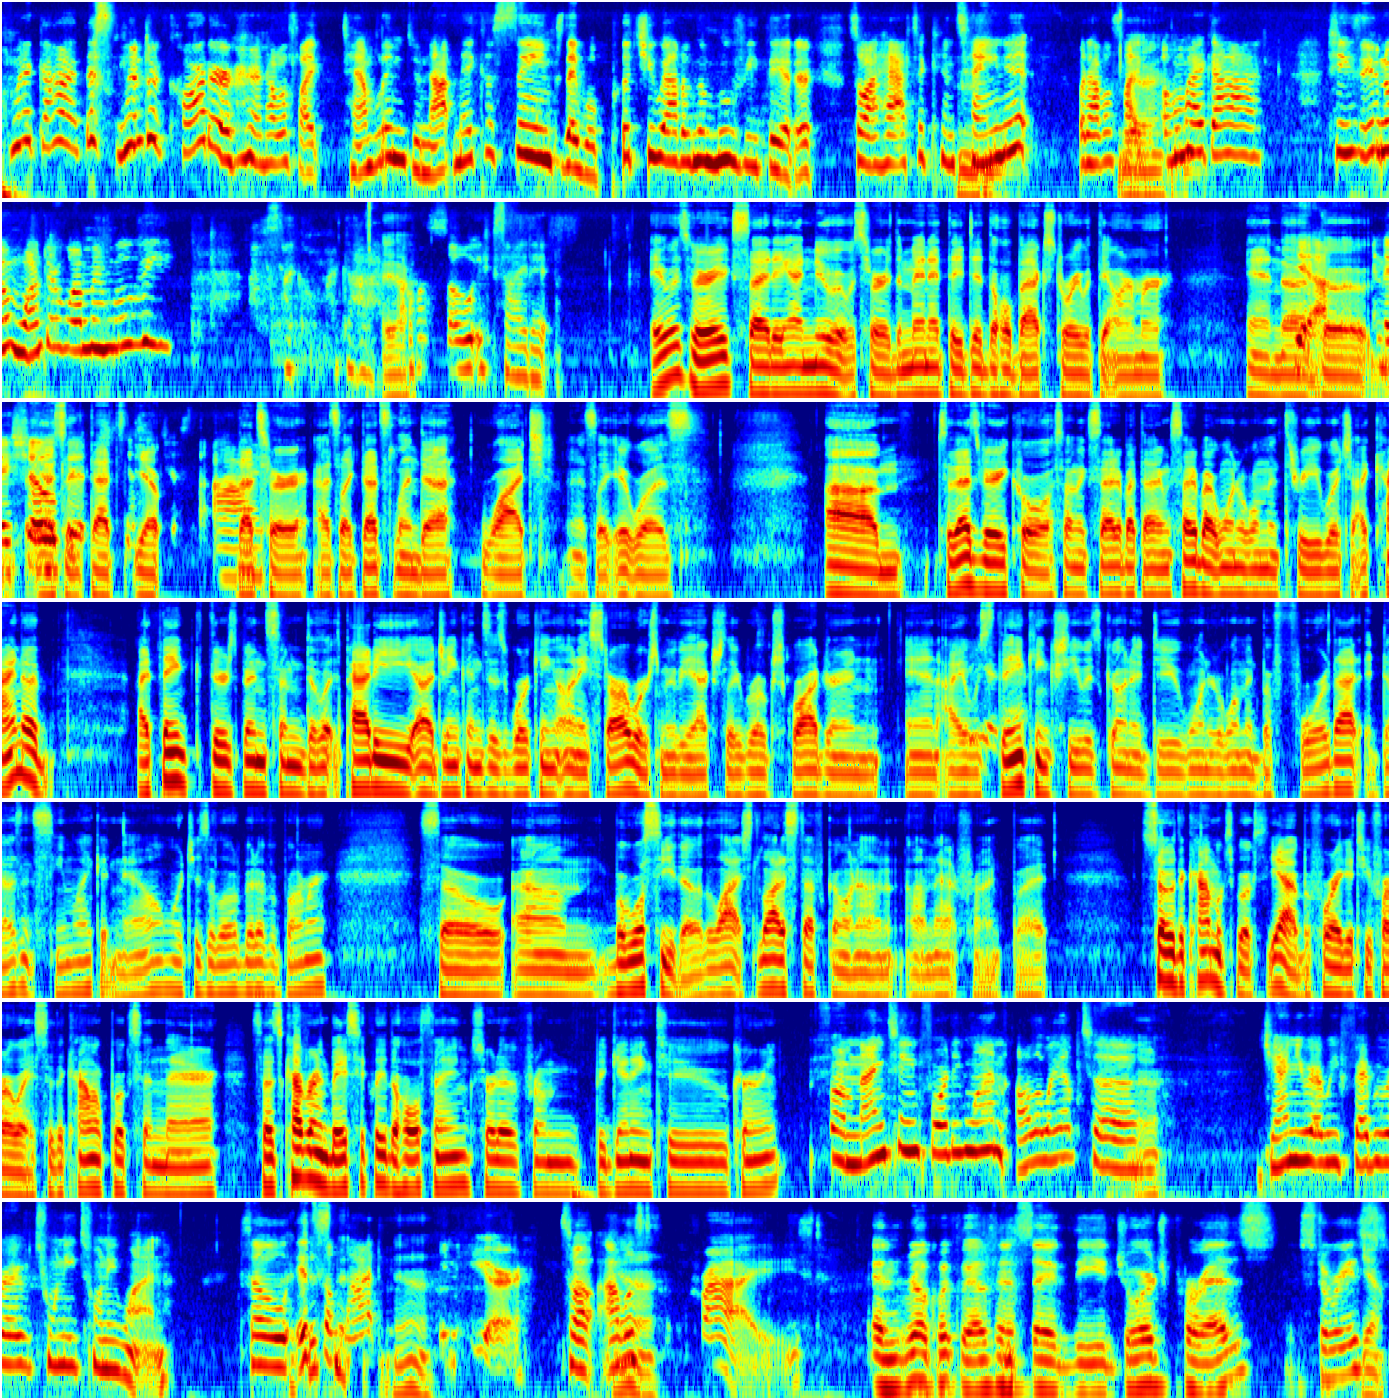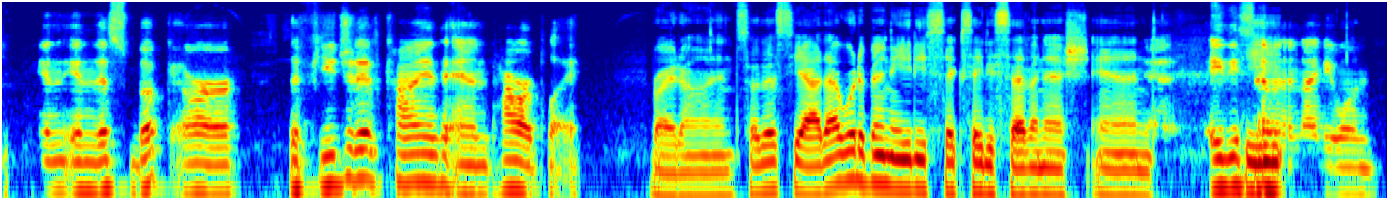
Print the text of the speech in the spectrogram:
"Oh my God, that's Lynda Carter!" And I was like, Tamblyn, do not make a scene because they will put you out of the movie theater." So I had to contain mm-hmm. it, but I was like, yeah. "Oh my God, she's in a Wonder Woman movie!" I was like, "Oh my God!" I was so excited. It was very exciting. I knew it was her the minute they did the whole backstory with the armor. and uh, yeah, the, and they showed like, that's yep, that's her. I was like, that's Lynda. Watch, and it's like it was. Um, so that's very cool. So I'm excited about that. I'm excited about Wonder Woman three, which I kind of, I think there's been some delay. Patty uh, Jenkins is working on a Star Wars movie, actually, Rogue Squadron, and I was thinking that. she was going to do Wonder Woman before that. It doesn't seem like it now, which is a little bit of a bummer. So, um, but we'll see though. The lot, a lot of stuff going on on that front, but so the comics books, yeah, before I get too far away. So the comic books in there. So it's covering basically the whole thing, sort of from beginning to current. From 1941 all the way up to yeah. January, February 2021. So I it's a lot yeah. in here. So I yeah. was surprised. And real quickly, I was going to say the George Perez stories in in this book are the fugitive kind and power play. Right on. So this, yeah, that would have been 86, 87 ish, and yeah, 87 he, and 91.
